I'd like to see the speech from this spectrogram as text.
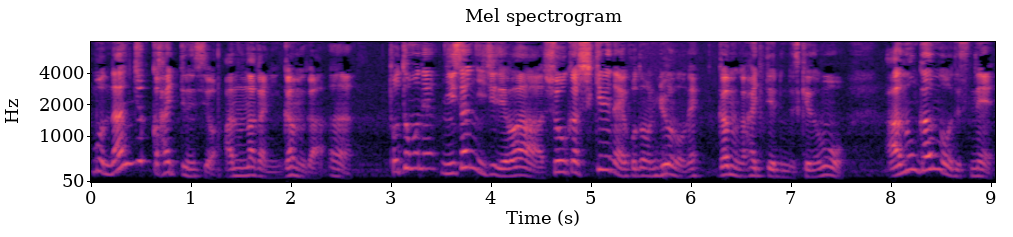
もう何十個入ってるんですよ。あの中にガムが。うん。とてもね23日では消化しきれないほどの量のねガムが入ってるんですけどもあのガムをですね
